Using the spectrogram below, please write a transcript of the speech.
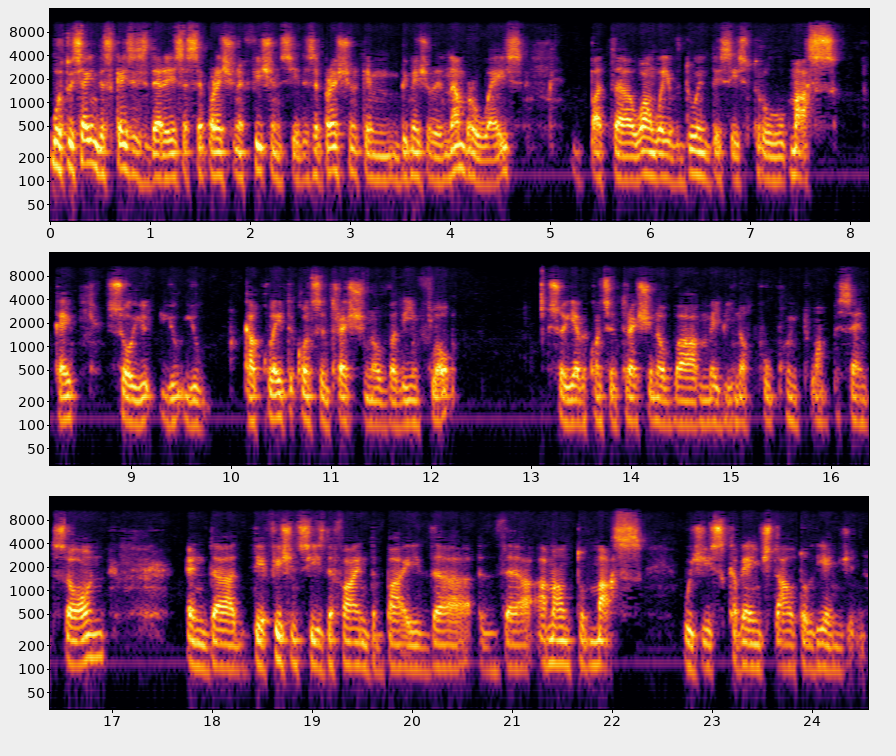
what we say in this case is there is a separation efficiency. The separation can be measured in a number of ways, but uh, one way of doing this is through mass. Okay, so you you you calculate the concentration of the inflow. So you have a concentration of uh, maybe not 4.1%, so on and uh, the efficiency is defined by the, the amount of mass which is scavenged out of the engine.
